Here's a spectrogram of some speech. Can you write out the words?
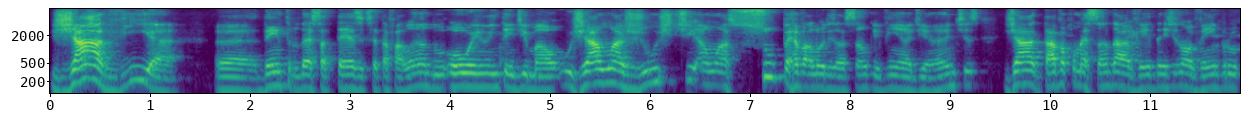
já havia, uh, dentro dessa tese que você está falando, ou eu entendi mal, já um ajuste a uma supervalorização que vinha de antes, já estava começando a haver desde novembro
